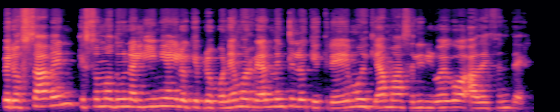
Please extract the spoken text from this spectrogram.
pero saben que somos de una línea y lo que proponemos realmente lo que creemos y que vamos a salir luego a defender.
